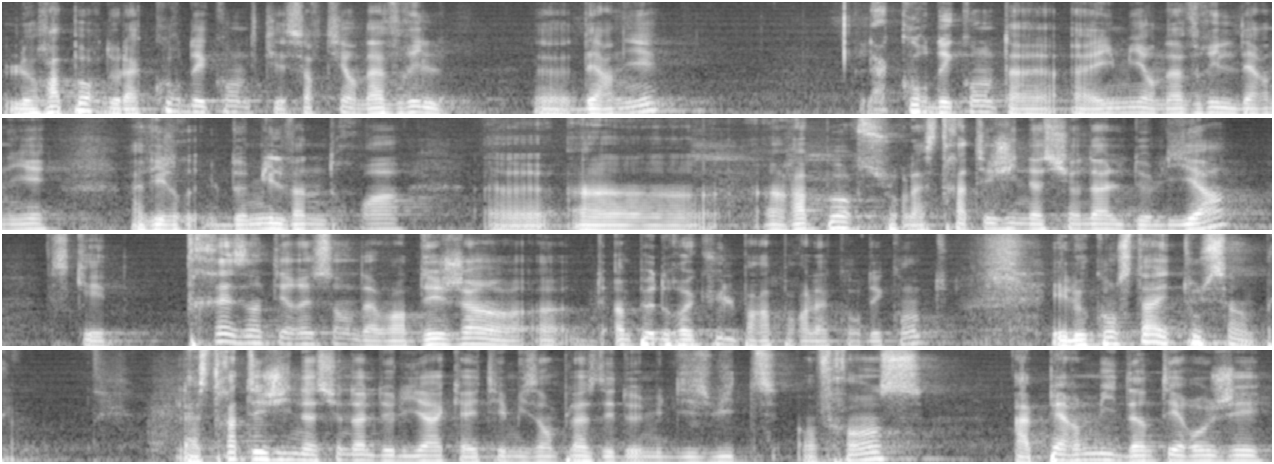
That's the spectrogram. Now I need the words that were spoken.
le rapport de la Cour des comptes qui est sorti en avril dernier. La Cour des comptes a, émis en avril dernier, avril 2023, un, rapport sur la stratégie nationale de l'IA, ce qui est très intéressant d'avoir déjà un peu de recul par rapport à la Cour des comptes. Et le constat est tout simple. La stratégie nationale de l'IA qui a été mise en place dès 2018 en France a permis d'interroger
